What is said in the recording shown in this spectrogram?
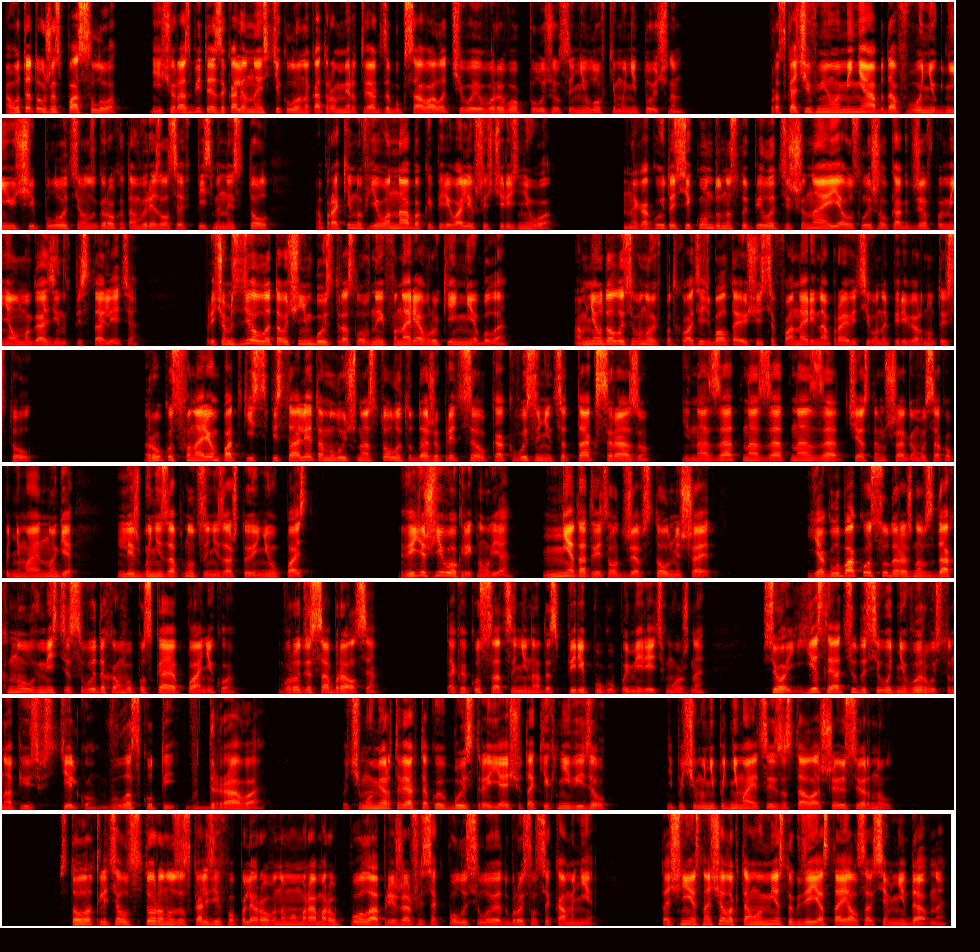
А вот это уже спасло. Еще разбитое закаленное стекло, на котором мертвяк забуксовал, отчего его рывок получился неловким и неточным. Проскочив мимо меня, обдав вонью гниющей плоти, он с грохотом врезался в письменный стол, опрокинув его на бок и перевалившись через него. На какую-то секунду наступила тишина, и я услышал, как Джефф поменял магазин в пистолете. Причем сделал это очень быстро, словно и фонаря в руке не было. А мне удалось вновь подхватить болтающийся фонарь и направить его на перевернутый стол. Руку с фонарем под кисть с пистолетом, луч на стол и туда же прицел. Как высунется, так сразу. И назад, назад, назад, частым шагом, высоко поднимая ноги, лишь бы не запнуться ни за что и не упасть. «Видишь его?» — крикнул я. «Нет», — ответил Джефф, — «стол мешает». Я глубоко судорожно вздохнул, вместе с выдохом выпуская панику. Вроде собрался. Так и кусаться не надо, с перепугу помереть можно. Все, если отсюда сегодня вырвусь, то напьюсь в стельку, в лоскуты, в дрова. Почему мертвяк такой быстрый? Я еще таких не видел. И почему не поднимается из-за стола? Шею свернул. Стол отлетел в сторону, заскользив по полированному мрамору пола, а прижавшийся к полу силуэт бросился ко мне. Точнее, сначала к тому месту, где я стоял совсем недавно.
